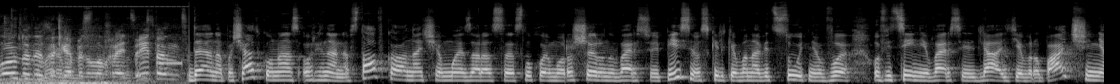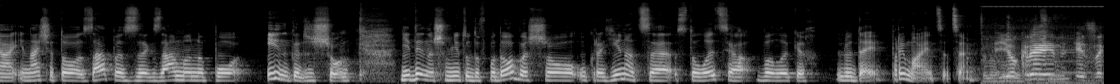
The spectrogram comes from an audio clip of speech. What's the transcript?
Лондон is capital of Great Britain. Де на початку у нас оригінальна вставка, наче ми зараз е, слухаємо розширену версію пісні, оскільки вона відсутня в офіційній версії для Євробачення, і наче то запис з екзамену по інгельшу. Єдине, що мені тут до вподоби, що Україна це столиця великих людей. Приймається це. Ukraine is the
